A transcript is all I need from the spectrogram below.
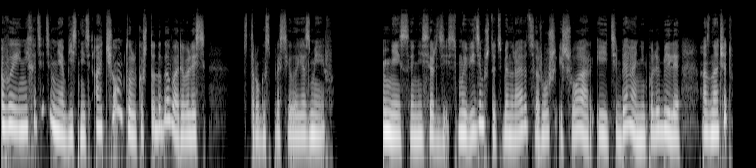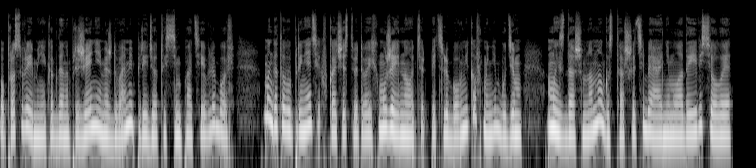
«Вы не хотите мне объяснить, о чем только что договаривались?» — строго спросила я Змеев. «Ниса, не сердись. Мы видим, что тебе нравятся Руш и Шуар, и тебя они полюбили. А значит, вопрос времени, когда напряжение между вами перейдет из симпатии в любовь. Мы готовы принять их в качестве твоих мужей, но терпеть любовников мы не будем. Мы с Дашем намного старше тебя, они молодые и веселые.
